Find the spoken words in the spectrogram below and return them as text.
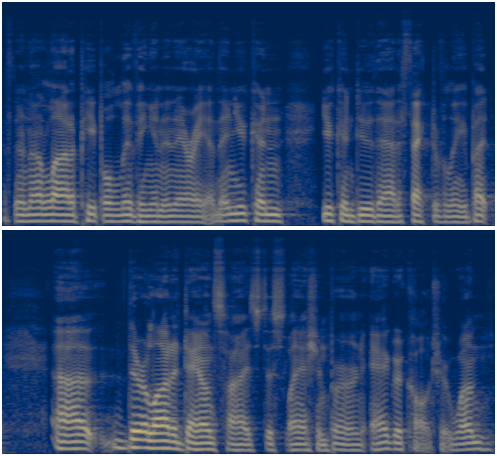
If there are not a lot of people living in an area, then you can, you can do that effectively. But Uh, there are a lot of downsides to slash and burn agriculture. One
